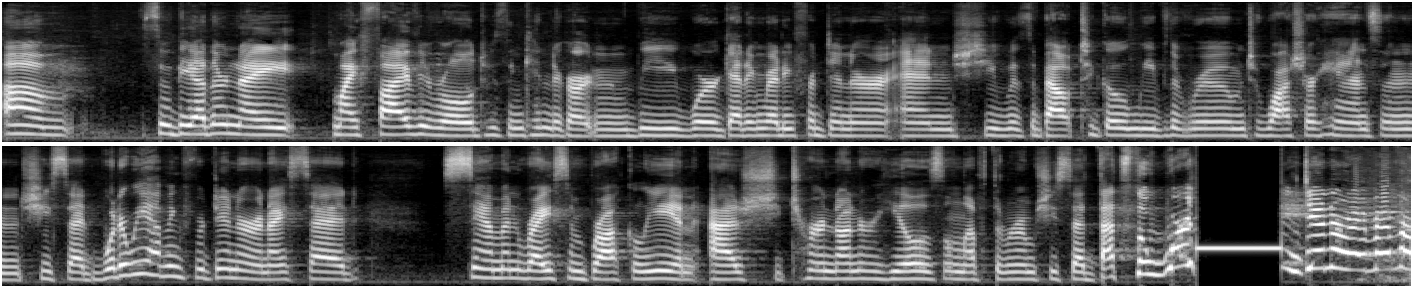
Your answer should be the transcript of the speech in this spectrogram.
Um, so the other night, my five-year-old, who's in kindergarten, we were getting ready for dinner, and she was about to go leave the room to wash her hands, and she said, "What are we having for dinner?" And I said, "Salmon, rice, and broccoli." And as she turned on her heels and left the room, she said, "That's the worst dinner I've ever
